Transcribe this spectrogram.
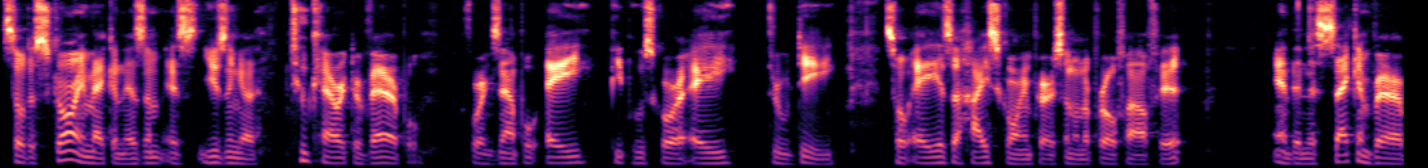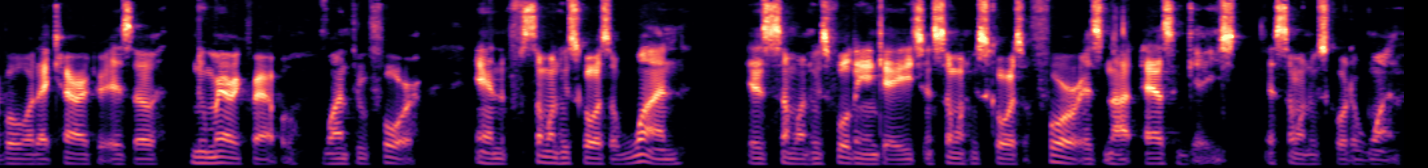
So, the scoring mechanism is using a two character variable for example, A, people who score A through D. So A is a high scoring person on a profile fit. And then the second variable or that character is a numeric variable, one through four. And someone who scores a one is someone who's fully engaged, and someone who scores a four is not as engaged as someone who scored a one.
